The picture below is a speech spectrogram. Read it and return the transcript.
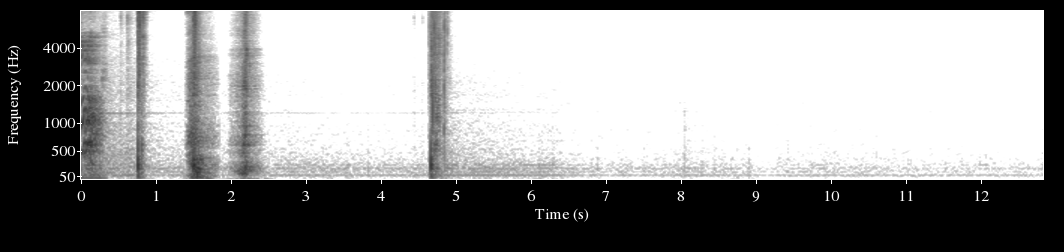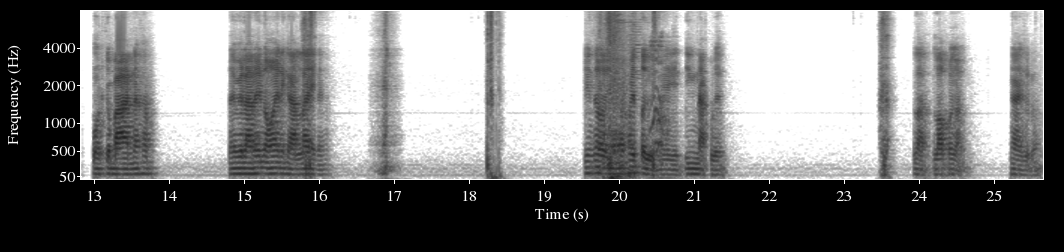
Look! ปวดกระบาลนะครับ ในเวลาน้อยๆในการไล่นะครับยิ่งถ้าเรายังไม่ค่อยตื่นนี่ยิ่งหนักเลยละล็อกไปก่อน ง่ายสุดแล้ว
